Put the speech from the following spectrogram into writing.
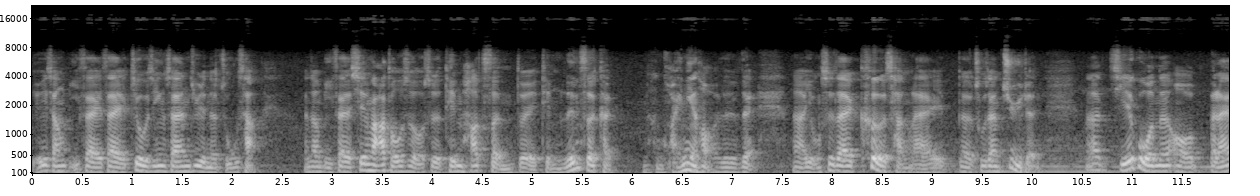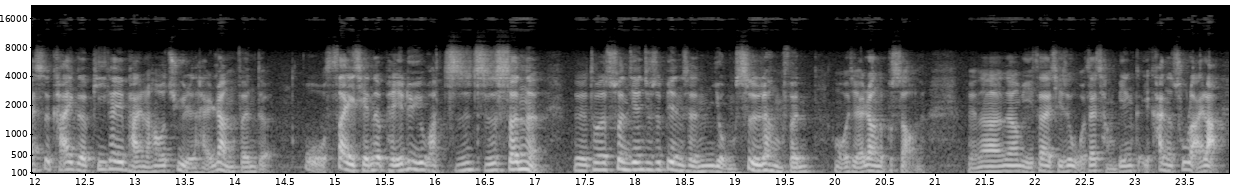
有一场比赛在旧金山巨人的主场，那场比赛的先发投手是 Tim Hudson 对 Tim Lincecum。很怀念哈，对不对？那勇士在客场来呃出战巨人，那结果呢？哦，本来是开一个 PK 盘，然后巨人还让分的，哦，赛前的赔率哇直直升了，对，突然瞬间就是变成勇士让分，而且还让了不少呢。对，那那场比赛其实我在场边也看得出来啦，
